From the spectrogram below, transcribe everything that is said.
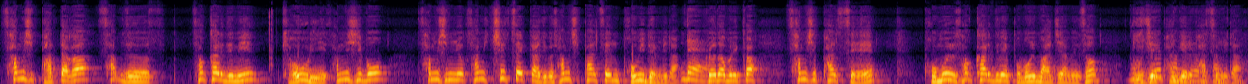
30 받다가 저, 석가리듬이 겨울이 35, 36, 37세까지고 38세는 봄이 됩니다. 네. 그러다 보니까 38세에 봄을 석가리듬의 봄을 맞이하면서 무죄 무죄 판결을 받습니다.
